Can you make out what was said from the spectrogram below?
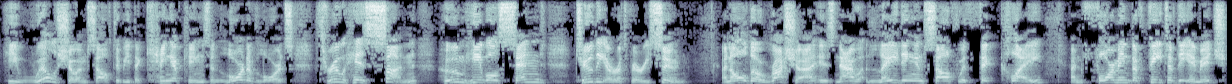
He will show himself to be the King of kings and Lord of lords through his Son, whom he will send to the earth very soon. And although Russia is now lading himself with thick clay and forming the feet of the image,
